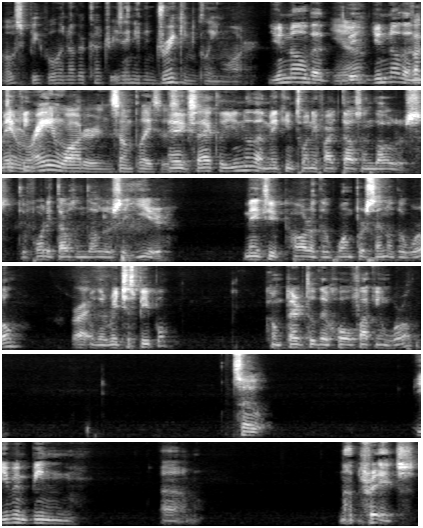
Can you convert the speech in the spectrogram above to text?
Most people in other countries ain't even drinking clean water. You know that. You know? You know that Fucking making rainwater in some places. exactly. You know that making twenty five thousand dollars to forty thousand dollars a year makes you part of the one percent of the world, right. of the richest people, compared to the whole fucking world. So, even being um, not rich,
